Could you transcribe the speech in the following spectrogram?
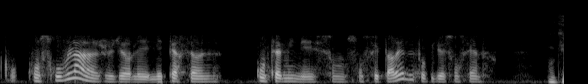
qu'on se trouve là. Je veux dire, les, les personnes contaminées sont, sont séparées de la population saine. Ok,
